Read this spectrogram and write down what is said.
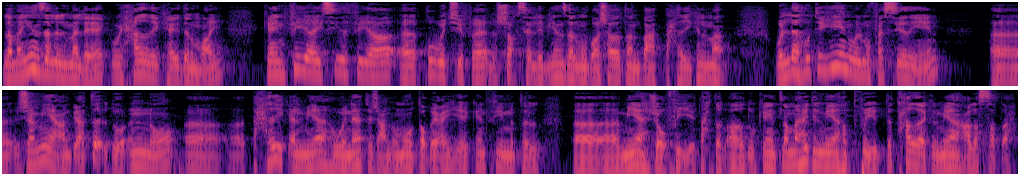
لما ينزل الملاك ويحرك هيدي المي كان فيها يصير فيها آه، قوة شفاء للشخص اللي بينزل مباشرة بعد تحريك الماء. واللاهوتيين والمفسرين جميعا بيعتقدوا إنه آه، آه، تحريك المياه هو ناتج عن أمور طبيعية، كان في مثل مياه جوفية تحت الأرض وكانت لما هذه المياه تفيض تتحرك المياه على السطح،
